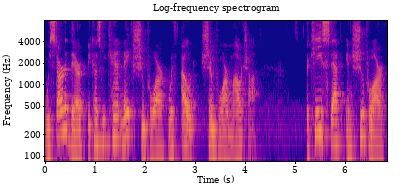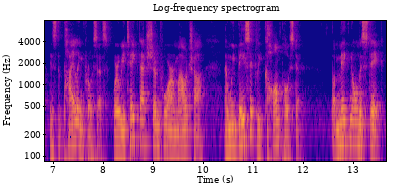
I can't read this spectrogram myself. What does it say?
We started there because we can't make shu pu'er without shen pu'er mao cha. The key step in shu pu'er is the piling process, where we take that shen pu'er mao cha and we basically compost it. But make no mistake,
